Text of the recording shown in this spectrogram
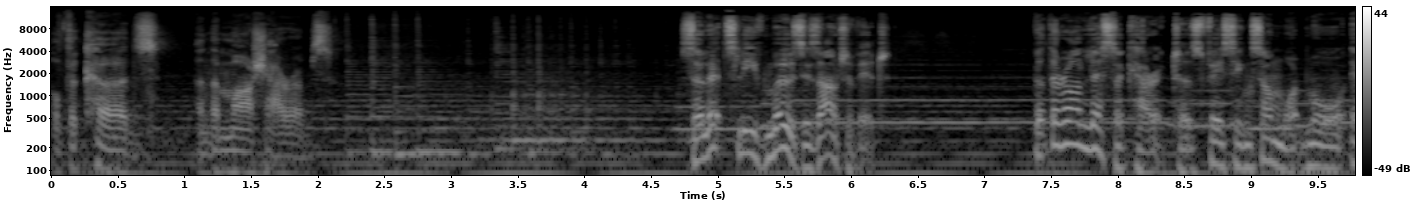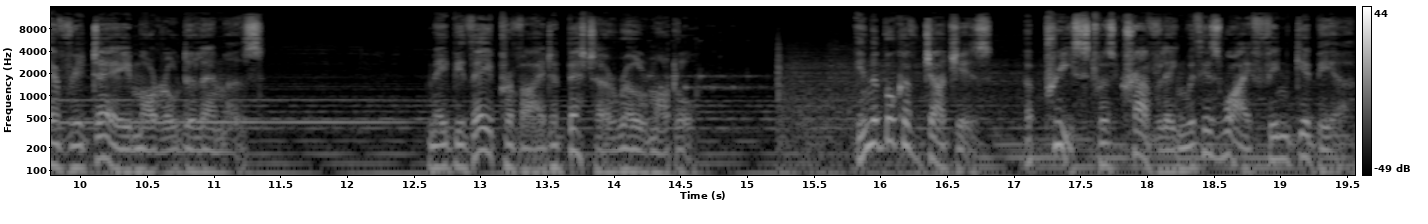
of the Kurds and the Marsh Arabs? So let's leave Moses out of it but there are lesser characters facing somewhat more everyday moral dilemmas. Maybe they provide a better role model. In the book of Judges, a priest was traveling with his wife in Gibeah.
